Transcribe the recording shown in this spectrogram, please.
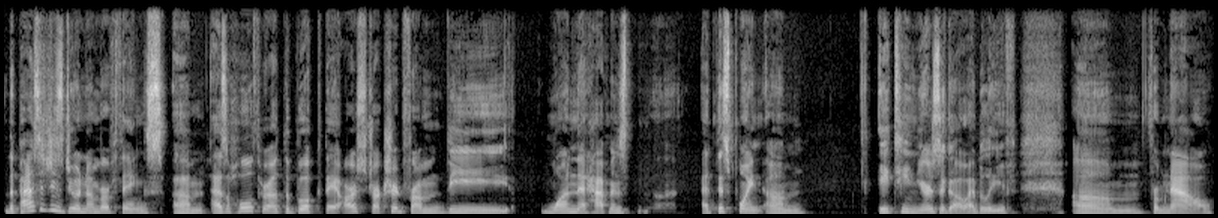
the passages do a number of things. Um, as a whole, throughout the book, they are structured from the one that happens uh, at this point. Um, 18 years ago, I believe, um, from now,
